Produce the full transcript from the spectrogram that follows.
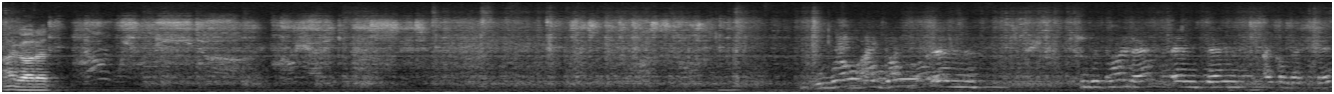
I got it. Bro, I go um, to the toilet and then I come back to bed.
